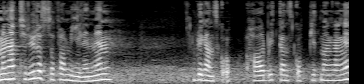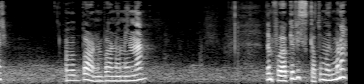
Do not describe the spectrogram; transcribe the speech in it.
Men jeg tror også familien min opp, har blitt ganske oppgitt mange ganger. Og barnebarna mine De får jo ikke hviska til mormor, da.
